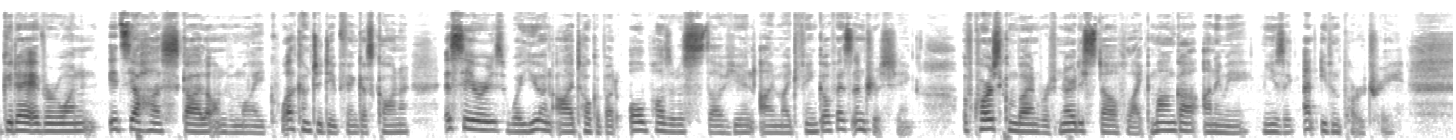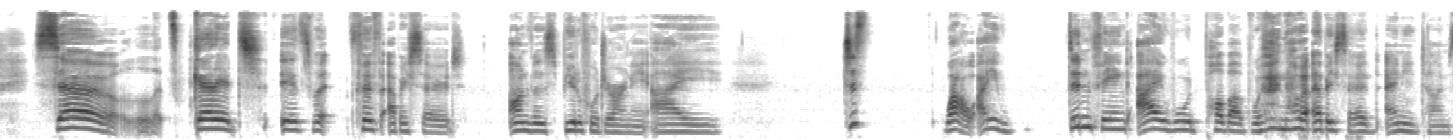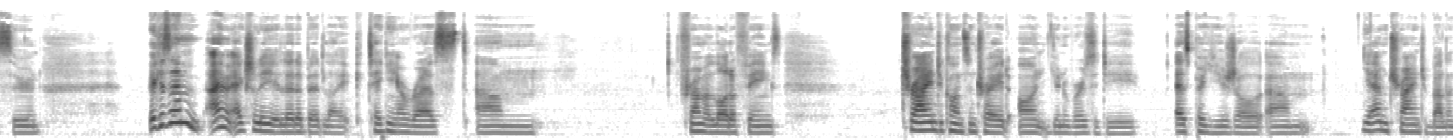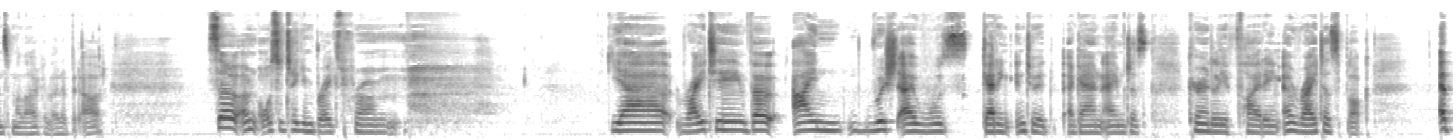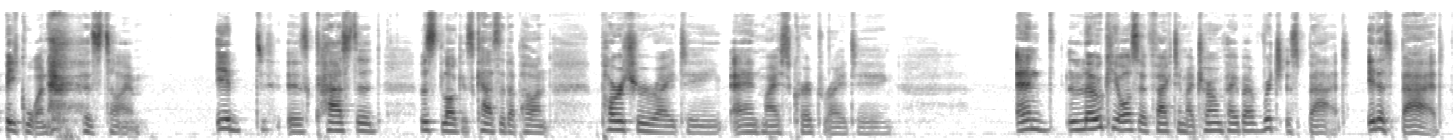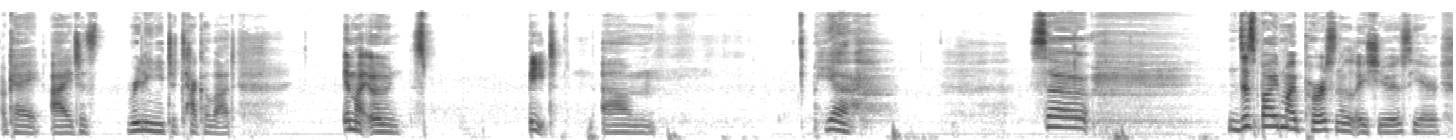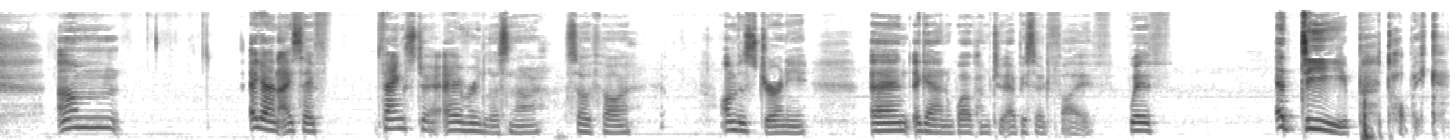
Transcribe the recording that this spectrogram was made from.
Good day, everyone. It's your host Skylar on the mic. Welcome to Deep Thinkers Corner, a series where you and I talk about all positive stuff you and I might think of as interesting. Of course, combined with nerdy stuff like manga, anime, music, and even poetry. So, let's get it. It's the fifth episode on this beautiful journey. I just, wow, I didn't think I would pop up with another episode anytime soon because I'm I'm actually a little bit like taking a rest um, from a lot of things, trying to concentrate on university as per usual. Um, yeah, I'm trying to balance my life a little bit out. So I'm also taking breaks from yeah writing. Though i wished i was getting into it again. I'm just currently fighting a writer's block. A big one this time it is casted this blog is casted upon poetry writing and my script writing. And low-key also affecting my term paper which is bad. It is bad okay? I just really need to tackle that in my own speed. Um yeah. So despite my personal issues here um again, I say f- thanks to every listener so far on this journey. And again, welcome to episode 5 with a deep topic.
